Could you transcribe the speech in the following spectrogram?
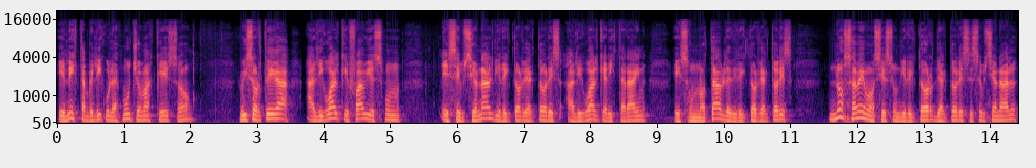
en esta película es mucho más que eso. Luis Ortega, al igual que Fabio, es un excepcional director de actores, al igual que Aristarain, es un notable director de actores. No sabemos si es un director de actores excepcional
